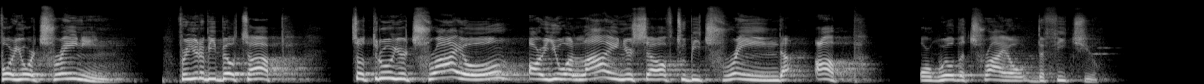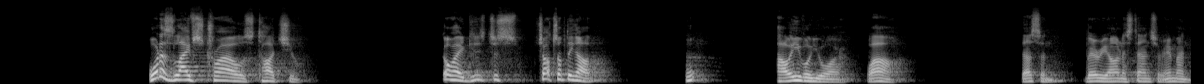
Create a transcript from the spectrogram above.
for your training, for you to be built up. So through your trial, are you allowing yourself to be trained up, or will the trial defeat you? What has life's trials taught you? Go ahead, just, shout something out. How evil you are. Wow. That's a very honest answer. Amen.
